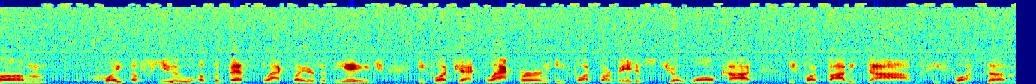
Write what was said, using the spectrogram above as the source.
um, quite a few of the best black fighters of the age. He fought Jack Blackburn. He fought Barbados Joe Walcott. He fought Bobby Dobbs. He fought um,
